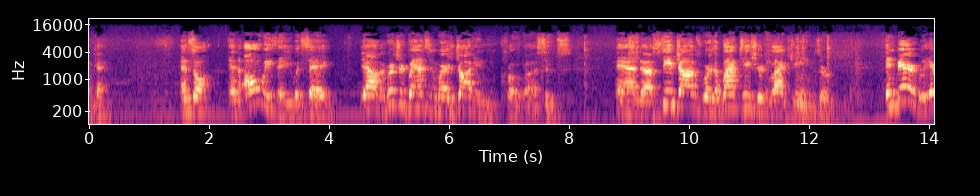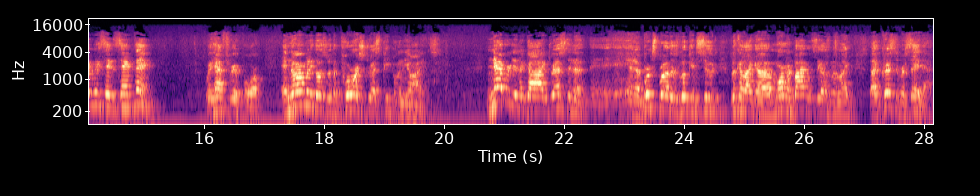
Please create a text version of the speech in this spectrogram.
Okay. And so, and always they would say, yeah, but Richard Branson wears jogging uh, suits, and uh, Steve Jobs wears a black T-shirt and black jeans, or invariably everybody say the same thing. We'd have three or four, and normally those were the poorest dressed people in the audience. Never did a guy dressed in a in a Brooks Brothers looking suit, looking like a Mormon Bible salesman, like like Christopher, say that.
